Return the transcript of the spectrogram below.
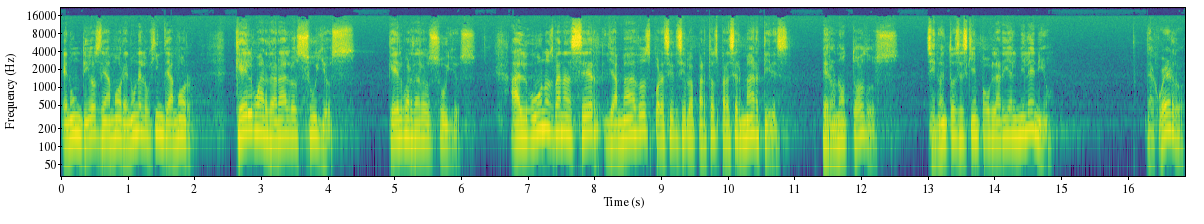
en un Dios de amor, en un Elohim de amor, que Él guardará los suyos, que Él guardará los suyos. Algunos van a ser llamados, por así decirlo, apartados para ser mártires, pero no todos. Si no, entonces, ¿quién poblaría el milenio? ¿De acuerdo?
